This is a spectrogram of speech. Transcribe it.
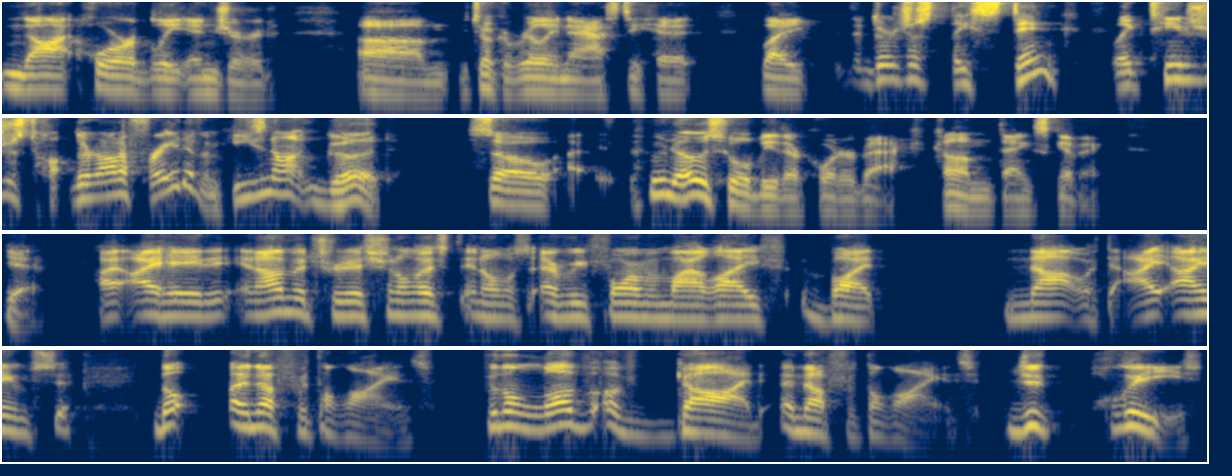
not horribly injured. Um, he took a really nasty hit. Like they're just they stink. Like teams just they're not afraid of him. He's not good. So uh, who knows who will be their quarterback come Thanksgiving? Yeah, I, I hate it, and I'm a traditionalist in almost every form of my life, but not with the, I. I am so, no enough with the Lions for the love of God, enough with the Lions. Just please,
